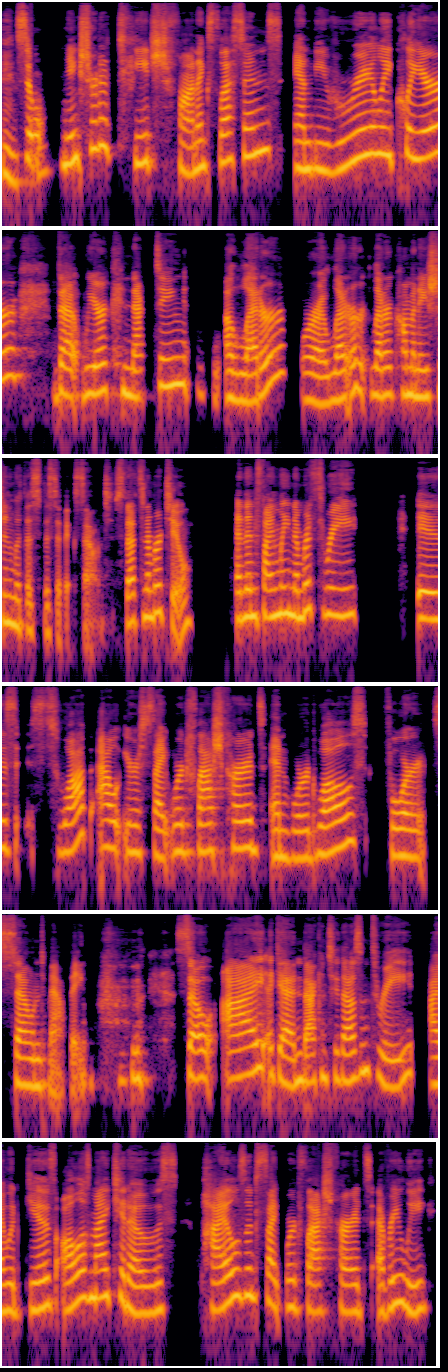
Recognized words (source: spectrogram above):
Mm-hmm. So make sure to teach phonics lessons and be really clear that we are connecting a letter or a letter letter combination with a specific sound. So that's number 2. And then finally number 3 is swap out your sight word flashcards and word walls for sound mapping. so I again back in 2003, I would give all of my kiddos piles of sight word flashcards every week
